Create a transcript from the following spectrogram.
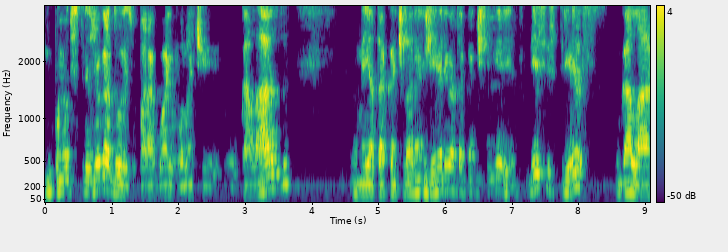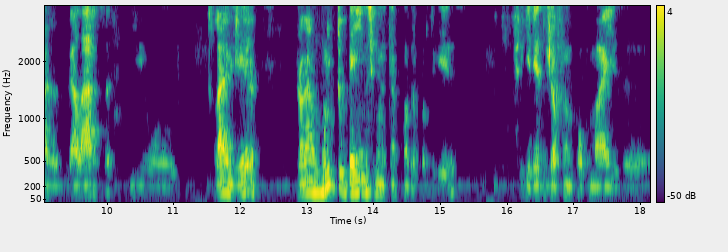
e põe outros três jogadores, o Paraguai, o volante o Galarza, o meio atacante Laranjeira e o atacante Figueiredo. Desses três, o Galar, Galarza e o Laranjeira jogaram muito bem no segundo tempo contra a Portuguesa. O Figueiredo já foi um pouco mais uh,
